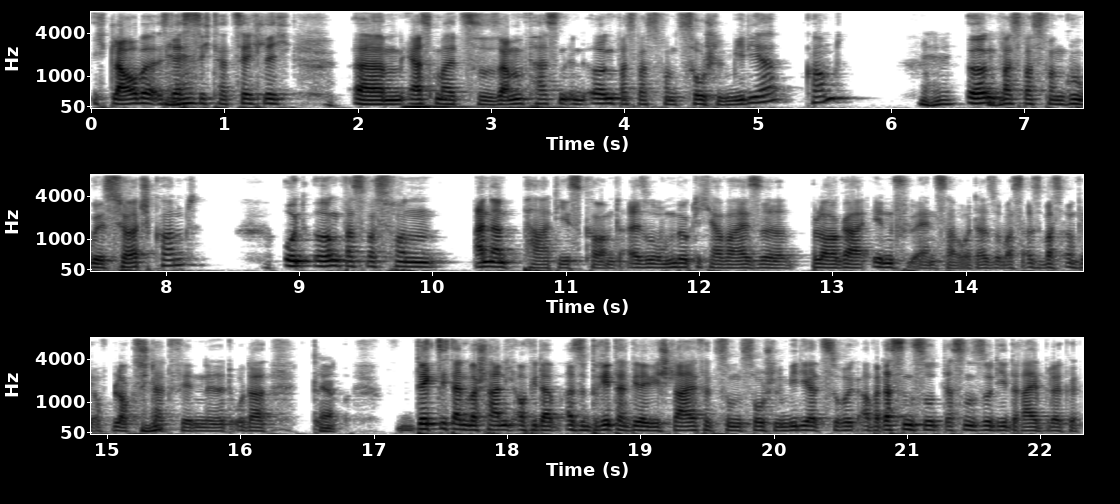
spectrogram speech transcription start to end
ich glaube, es mhm. lässt sich tatsächlich ähm, erstmal zusammenfassen in irgendwas, was von Social Media kommt, mhm. irgendwas, was von Google Search kommt und irgendwas, was von anderen Partys kommt, also möglicherweise Blogger, Influencer oder sowas, also was irgendwie auf Blogs mhm. stattfindet oder ja. deckt sich dann wahrscheinlich auch wieder, also dreht dann wieder die Schleife zum Social Media zurück, aber das sind so, das sind so die drei Blöcke.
